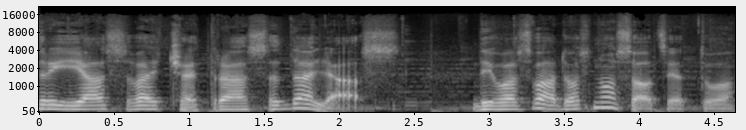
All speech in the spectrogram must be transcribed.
trijās vai četrās daļās. Divos vārdos nosauciet to.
